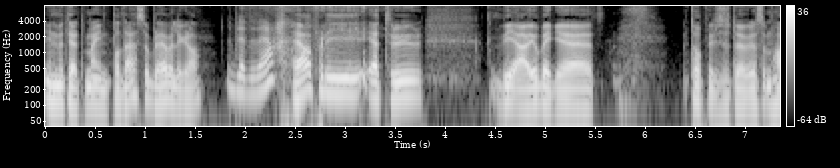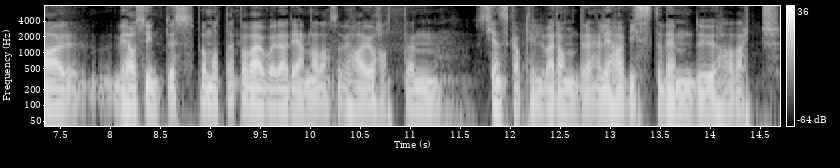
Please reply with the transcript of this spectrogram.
inviterte meg inn på det, så ble jeg veldig glad. Ble du det, ja? Ja, fordi jeg tror Vi er jo begge toppidrettsutøvere som har Vi har syntes, på en måte, på hver vår arena. da, Så vi har jo hatt en kjennskap til hverandre. Eller jeg har visst hvem du har vært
